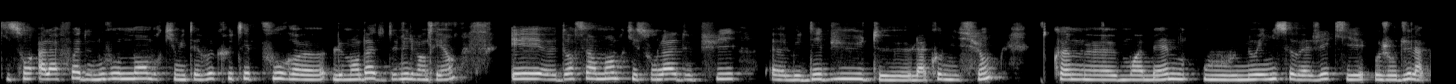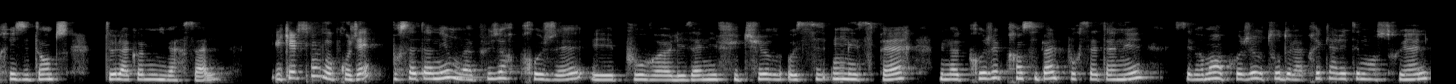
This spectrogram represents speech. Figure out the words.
qui sont à la fois de nouveaux membres qui ont été recrutés pour euh, le mandat de 2021 et d'anciens membres qui sont là depuis le début de la commission comme euh, moi-même ou Noémie Sauvager, qui est aujourd'hui la présidente de la com universelle. Et quels sont vos projets? Pour cette année, on a plusieurs projets et pour euh, les années futures aussi, on espère. Mais notre projet principal pour cette année, c'est vraiment un projet autour de la précarité menstruelle.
